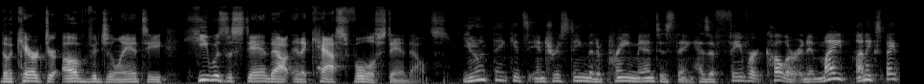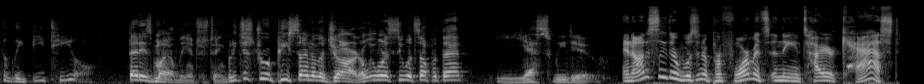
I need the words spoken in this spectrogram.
the character of Vigilante. He was a standout in a cast full of standouts. You don't think it's interesting that a praying mantis thing has a favorite color and it might unexpectedly be teal? That is mildly interesting, but he just drew a peace sign on the jar. Don't we want to see what's up with that? Yes, we do. And honestly, there wasn't a performance in the entire cast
